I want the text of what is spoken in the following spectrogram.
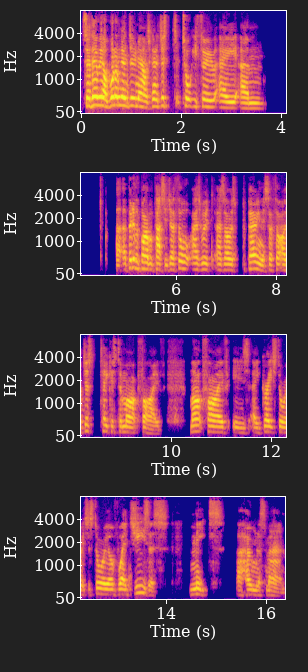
So there we are. What I'm going to do now is going to just talk you through a um, a bit of a Bible passage. I thought as we as I was preparing this, I thought I'd just take us to Mark five. Mark five is a great story. It's a story of where Jesus meets a homeless man,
